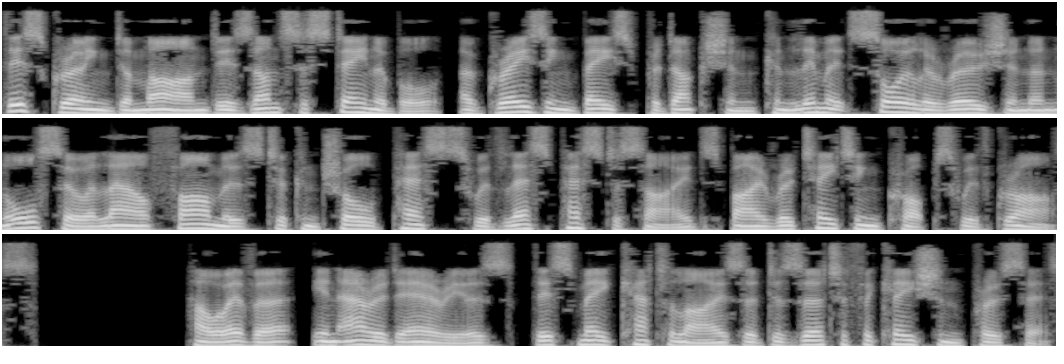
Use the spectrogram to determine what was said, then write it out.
This growing demand is unsustainable. A grazing based production can limit soil erosion and also allow farmers to control pests with less pesticides by rotating crops with grass. However, in arid areas, this may catalyze a desertification process.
